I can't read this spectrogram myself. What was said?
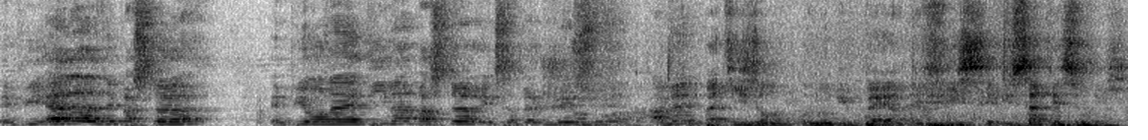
et puis elle, a des pasteurs, et puis on a un divin pasteur, il s'appelle Jésus. Amen. Nous baptisons au nom du Père, du Fils et du Saint-Esprit.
